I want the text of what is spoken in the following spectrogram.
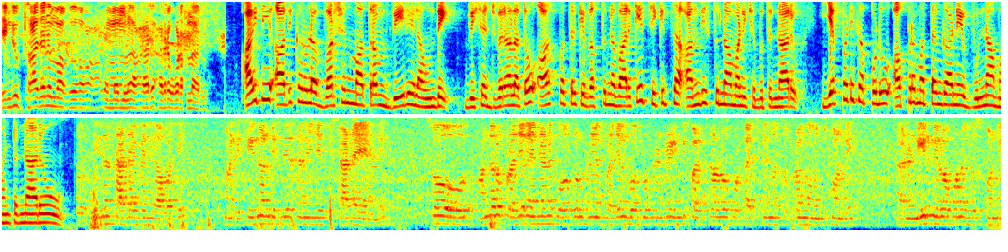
డెంగ్యూ కాదని మాకు మమ్మల్ని అదర అదరగొడుతున్నారు అయితే అధికారుల వర్షన్ మాత్రం వేరేలా ఉంది. విష జ్వరాలతో ఆసుపత్రికి వస్తున్న వారికి చికిత్స అందిస్తున్నామని చెబుతున్నారు. ఎప్పటికప్పుడు అప్రమత్తంగానే ఉన్నామంటున్నారు. సీజన్ స్టార్ట్ అయిపోయింది కాబట్టి మనకి సీజనల్ డిసీజెస్ అని చెప్పి స్టార్ట్ అయ్యాయండి. సో అందరూ ప్రజలు ఏంటంటే కోరుకుంటున్నాయి ప్రజలు కోరుకుంటున్నారంటే ఇంటి పరిసరాలు ఖచ్చితంగా శుభ్రంగా ఉంచుకోండి. అండ్ నీరు నిలవకుండా చూసుకోండి.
